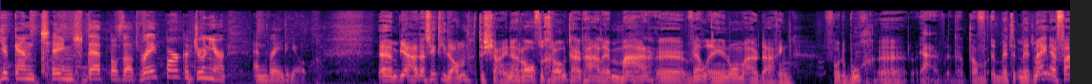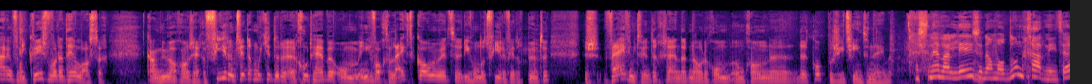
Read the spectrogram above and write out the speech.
You can change that was dat. Ray Parker Jr. en Radio. Ehm, ja, daar zit hij dan, te shinen. Ralf de Groot uit Haarlem. Maar eh, wel een enorme uitdaging voor de boeg. Eh, ja, dat, dat- met, met mijn ervaring van die quiz wordt het heel lastig. Kan ik nu al gewoon zeggen. 24 moet je er eh, goed hebben om in ieder geval gelijk te komen met eh, die 144 punten. Dus 25 zijn er nodig om, om gewoon eh, de koppositie in te nemen. En Sneller lezen dan wel doen gaat niet, hè?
